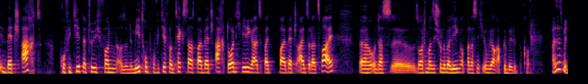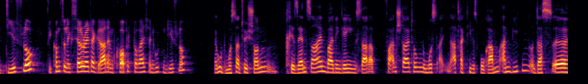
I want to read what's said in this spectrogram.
in Batch 8 profitiert natürlich von, also eine Metro profitiert von Techstars bei Batch 8 deutlich weniger als bei, bei Batch 1 oder 2. Äh, Und das äh, sollte man sich schon überlegen, ob man das nicht irgendwie auch abgebildet bekommt. Was ist mit Dealflow? Wie kommt so ein Accelerator gerade im Corporate-Bereich an guten Dealflow? Ja gut, du musst natürlich schon präsent sein bei den gängigen Startup-Veranstaltungen. Du musst ein attraktives Programm anbieten und das äh,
